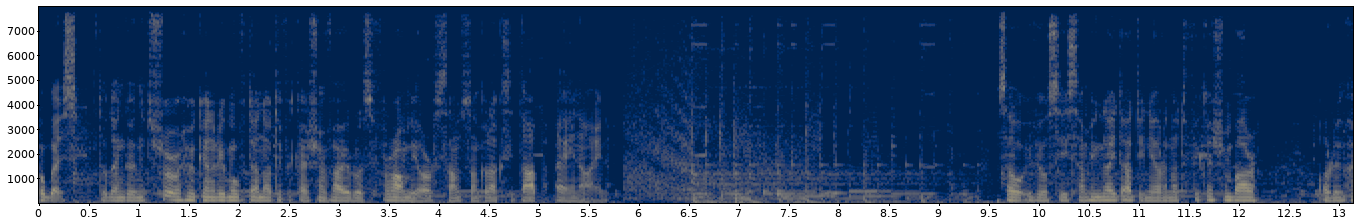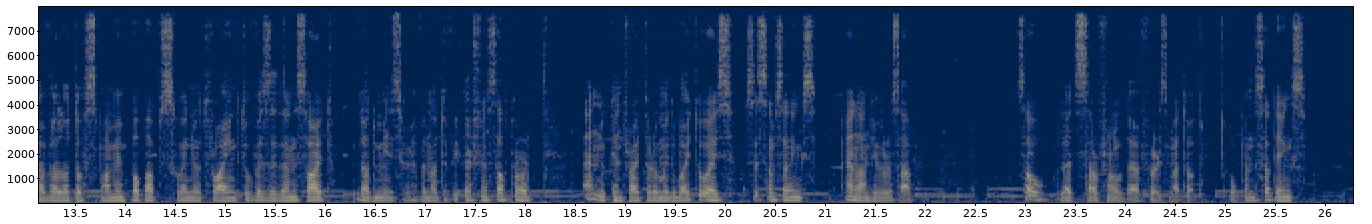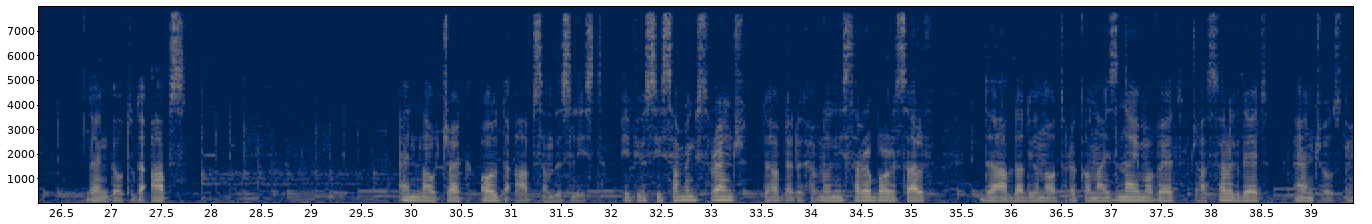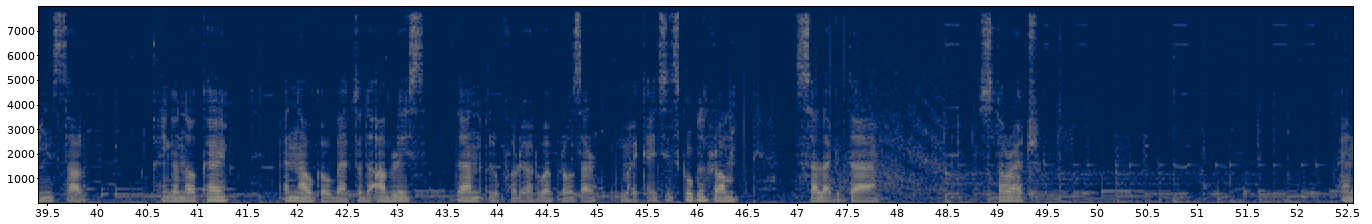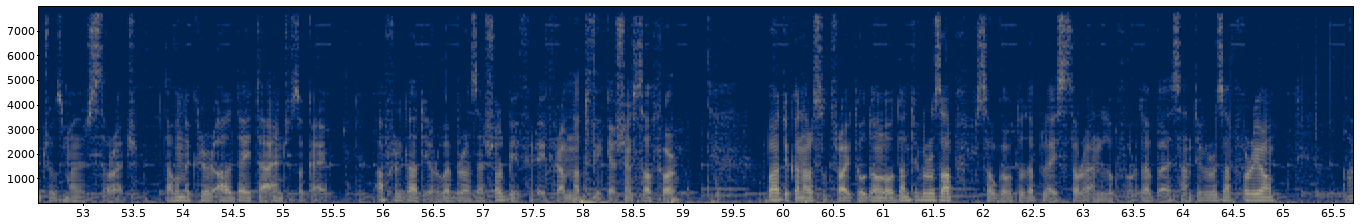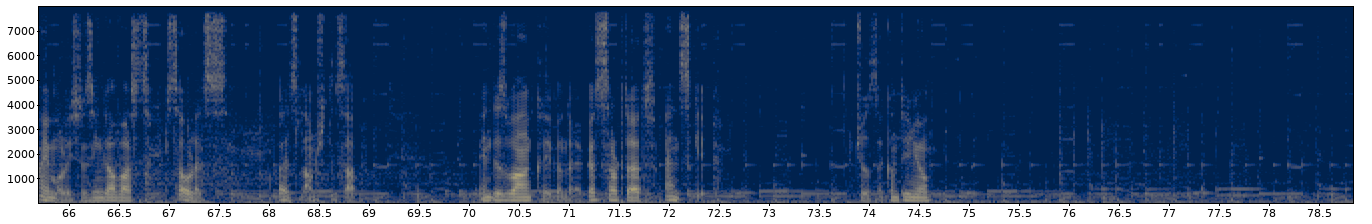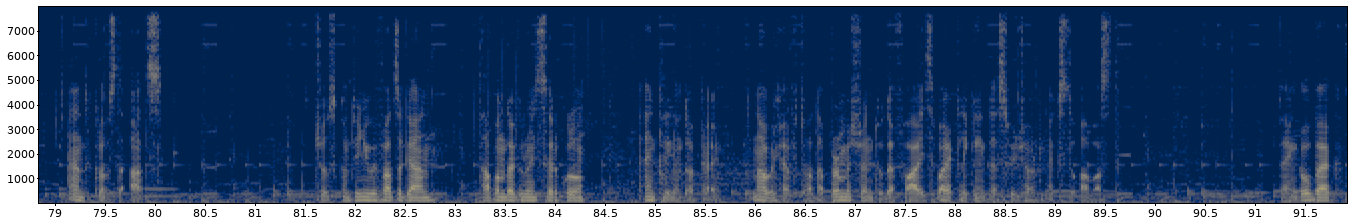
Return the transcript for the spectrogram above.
So guys, today I'm going to show you can remove the notification virus from your Samsung Galaxy Tab A9. So if you see something like that in your notification bar, or you have a lot of spamming pop-ups when you're trying to visit any site, that means you have a notification software, and you can try to remove it by two ways, system settings and antivirus app. So let's start from the first method. Open the settings, then go to the apps, and now check all the apps on this list. If you see something strange, the app that you have not installed by yourself, the app that you not recognize the name of it, just select it and choose install. Click on OK and now go back to the app list, then look for your web browser, in my case it's Google Chrome, select the storage and choose manage storage. Tap on clear all data and choose OK. After that your web browser should be free from notification software. But you can also try to download antivirus app, so go to the Play Store and look for the best antivirus app for you. I'm always using Avast, so let's let's launch this app. In this one, click on the Get Started and Skip. Choose the Continue. And close the ads. Choose Continue with ads again, tap on the green circle and click on OK. Now we have to add a permission to the files by clicking the switcher next to Avast. Then go back,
